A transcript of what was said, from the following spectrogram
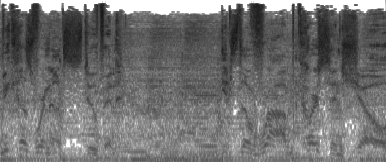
Because we're not stupid. It's the Rob Carson Show.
